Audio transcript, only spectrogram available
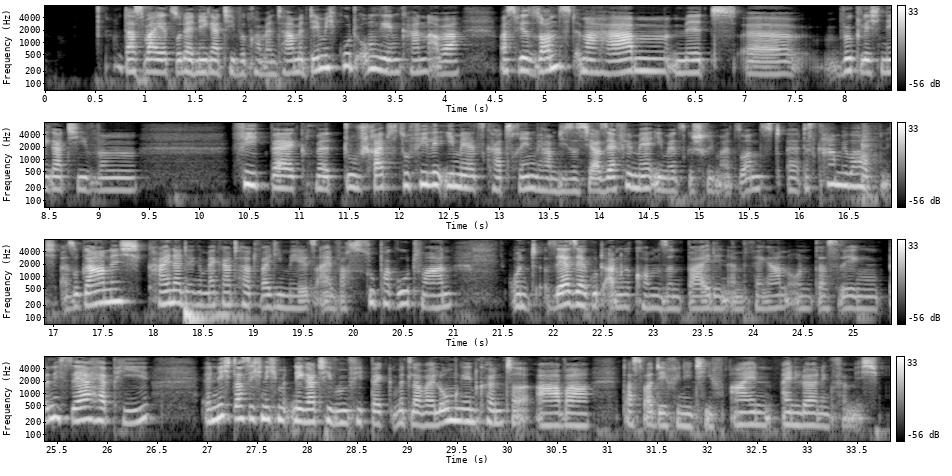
das war jetzt so der negative Kommentar, mit dem ich gut umgehen kann. Aber was wir sonst immer haben mit äh, wirklich negativem Feedback mit, du schreibst zu viele E-Mails, Katrin. Wir haben dieses Jahr sehr viel mehr E-Mails geschrieben als sonst. Äh, das kam überhaupt nicht. Also gar nicht. Keiner, der gemeckert hat, weil die Mails einfach super gut waren und sehr, sehr gut angekommen sind bei den Empfängern. Und deswegen bin ich sehr happy. Äh, nicht, dass ich nicht mit negativem Feedback mittlerweile umgehen könnte, aber das war definitiv ein, ein Learning für mich.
